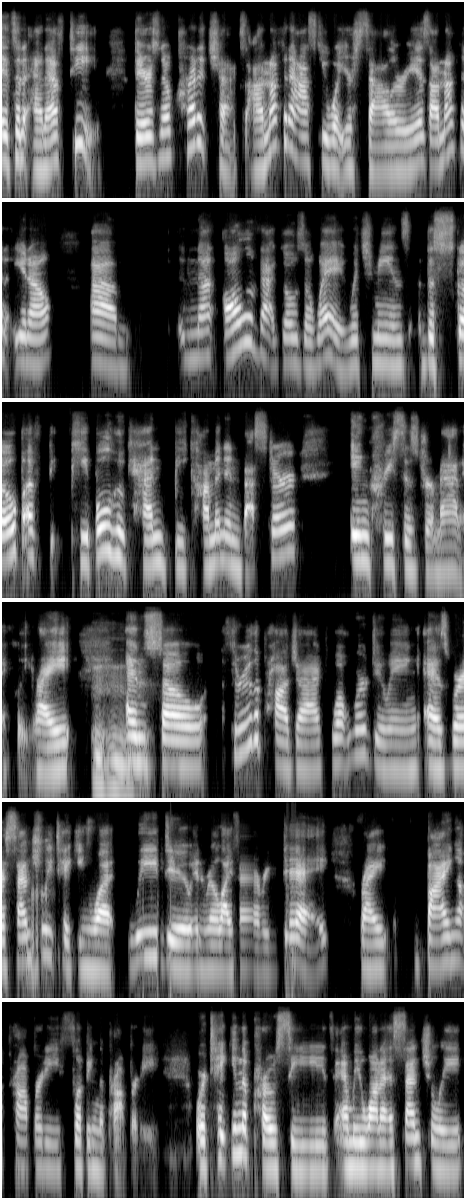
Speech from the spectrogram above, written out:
it's an NFT. There's no credit checks. I'm not going to ask you what your salary is. I'm not going to, you know, um, not all of that goes away, which means the scope of p- people who can become an investor increases dramatically, right? Mm-hmm. And so through the project, what we're doing is we're essentially taking what we do in real life every day, right? Buying up property, flipping the property. We're taking the proceeds and we want to essentially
